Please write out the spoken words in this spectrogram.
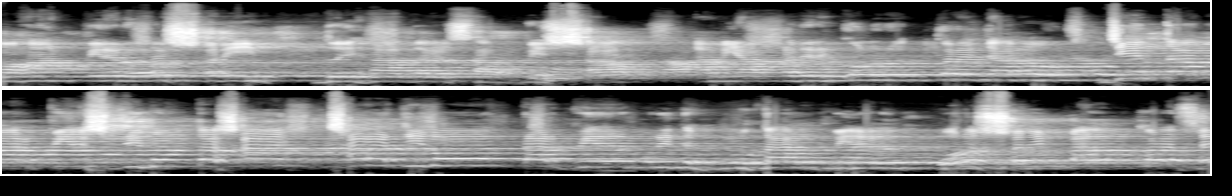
মহান পীরের শরীফ দুই হাজার ছাব্বিশ সাল। আমি আপনাদের অনুরোধ করে যাব যেহেতু আমার পীর শ্রীমন্ত দশায় জীবন তার পীরের মুড়িতে তার পীরের ওরস শরীফ পালন করেছে,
